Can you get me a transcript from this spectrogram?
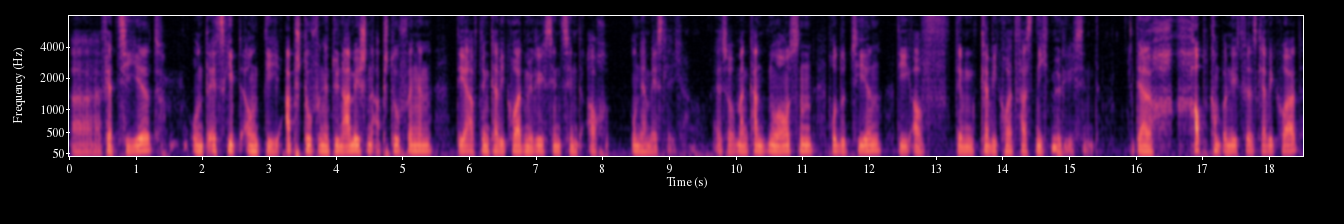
äh, verziert. Und es gibt und die Abstufungen, dynamischen Abstufungen, die auf den Klavichord möglich sind, sind auch unermesslich. Also man kann Nuancen produzieren, die auf dem Klavichord fast nicht möglich sind. Der Hauptkomponist für das Klavichord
